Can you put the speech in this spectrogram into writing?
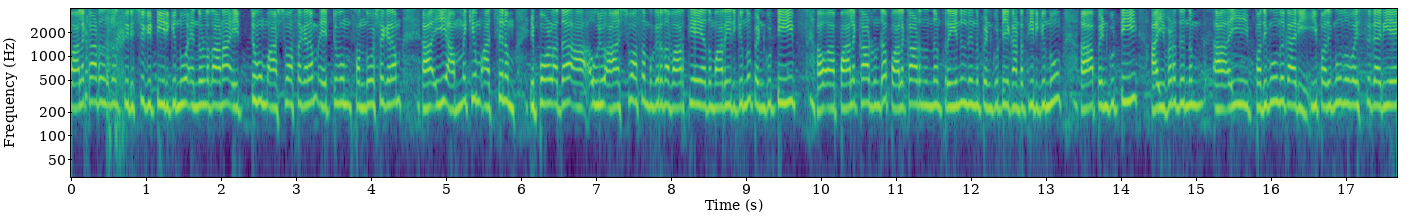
പാലക്കാട് നിന്നും തിരിച്ചു കിട്ടിയിരിക്കുന്നു എന്നുള്ളതാണ് ഏറ്റവും ആശ്വാസകരം ഏറ്റവും സന്തോഷകരം. ഈ അമ്മയ്ക്കും അച്ഛനും ഇപ്പോൾ അത് ഒരു ആശ്വാസം പകരുന്ന വാർത്തയായി അത് മാറിയിരിക്കുന്നു. പെൺകുട്ടി പാലക്കാടുണ്ട്. പാലക്കാട് നിന്നും ട്രെയിനിൽ നിന്നും പെൺകുട്ടിയെ കണ്ടെത്തിയിരിക്കുന്നു. ആ പെൺകുട്ടി ഇവിടെ നിന്നും ഈ പതിമൂന്നുകാരി ഈ പതിമൂന്ന് വയസ്സുകാരിയെ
